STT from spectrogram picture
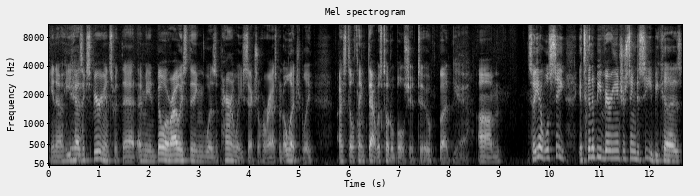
You know, he has experience with that. I mean, Bill O'Reilly's thing was apparently sexual harassment, allegedly. I still think that was total bullshit too. But Yeah. So yeah, we'll see. It's going to be very interesting to see because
